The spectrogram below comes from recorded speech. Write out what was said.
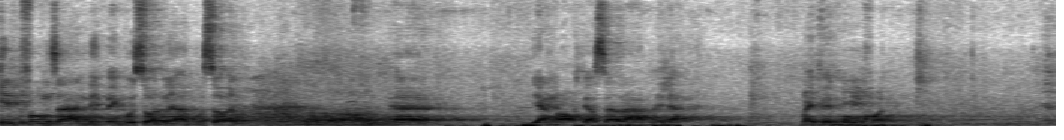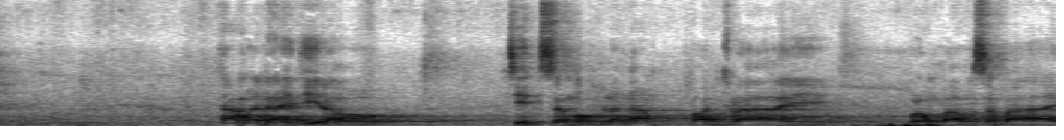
คิดฟุ้งซ่านนี่เป็นกุศลหรืออกุศลเออยังออกจากสาราไม่ได้ ไม่เป็นมงคล ถ้าเมื่อใดที่เราจิตสงบระงับผ่อนคลายโปร่งเบาสบาย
